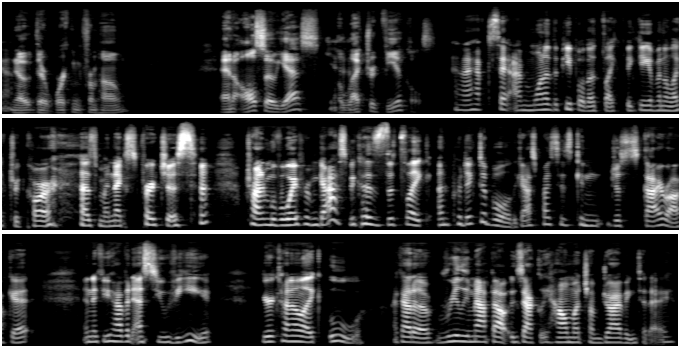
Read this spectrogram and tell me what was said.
Yeah. You know, they're working from home. And also, yes, yeah. electric vehicles. And I have to say, I'm one of the people that's like thinking of an electric car as my next purchase. I'm trying to move away from gas because it's like unpredictable. The gas prices can just skyrocket. And if you have an SUV, you're kind of like, ooh, I gotta really map out exactly how much I'm driving today.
